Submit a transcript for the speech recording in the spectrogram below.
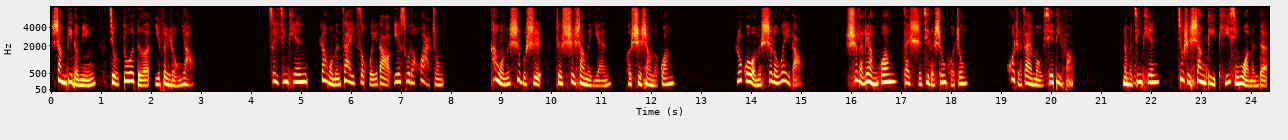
上帝的名就多得一份荣耀。所以今天，让我们再一次回到耶稣的话中，看我们是不是这世上的盐和世上的光。如果我们失了味道，失了亮光，在实际的生活中，或者在某些地方，那么今天就是上帝提醒我们的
